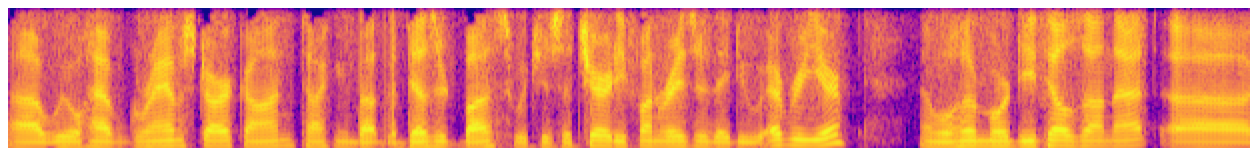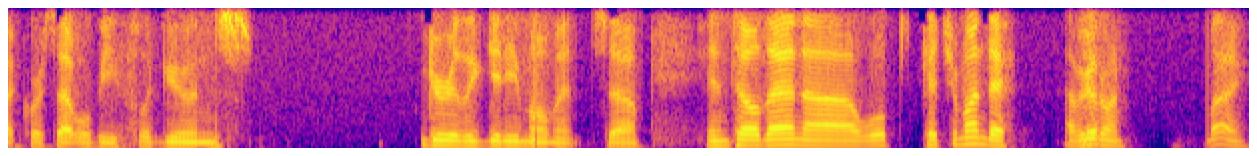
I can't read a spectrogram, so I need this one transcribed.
uh, we will have Graham Stark on talking about the Desert Bus, which is a charity fundraiser they do every year. And we'll hear more details on that. Uh, of course, that will be Flagoon's girly giddy moment. So until then, uh, we'll catch you Monday. Have a Yep. good one. Bye.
